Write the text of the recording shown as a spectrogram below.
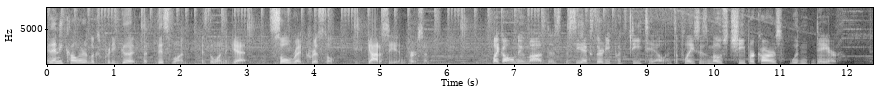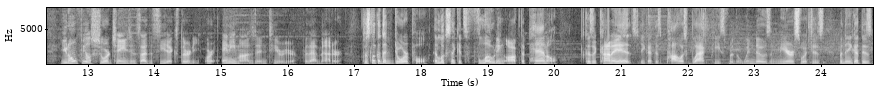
In any color, it looks pretty good, but this one is the one to get. Soul Red Crystal. You gotta see it in person. Like all new Mazdas, the CX-30 puts detail into places most cheaper cars wouldn't dare. You don't feel shortchanged inside the CX-30, or any Mazda interior, for that matter. Just look at the door pull. It looks like it's floating off the panel, because it kind of is. You got this polished black piece for the windows and mirror switches, but then you got this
